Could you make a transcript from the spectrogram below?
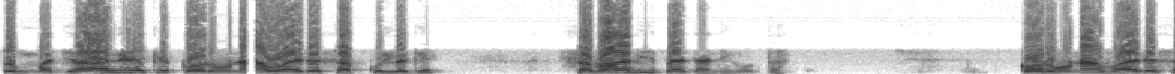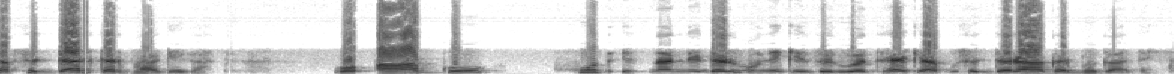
تو مجال ہے کہ کورونا وائرس آپ کو لگے۔ سوال ہی پیدا نہیں ہوتا۔ کورونا وائرس آپ سے ڈر کر بھاگے گا۔ وہ آپ کو خود اتنا نڈر ہونے کی ضرورت ہے کہ آپ اسے ڈرا کر بھگا دیں۔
